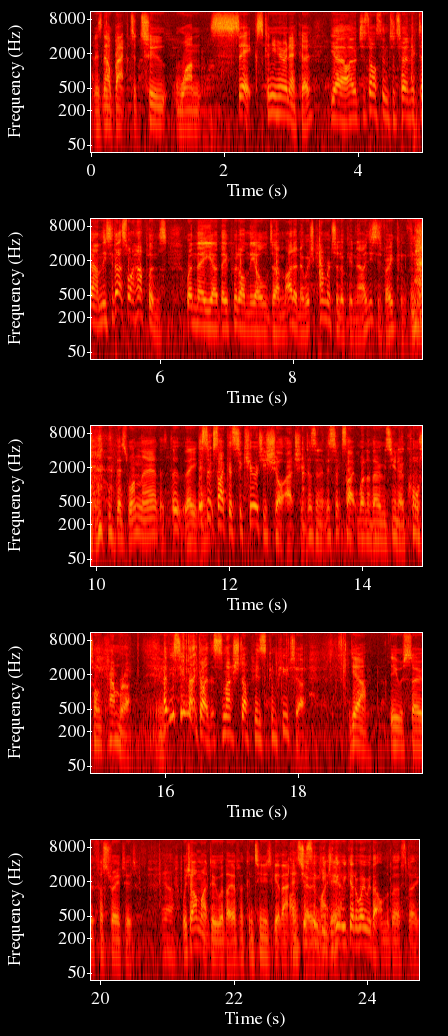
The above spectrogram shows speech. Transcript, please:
and is now back to 216. Can you hear an echo? Yeah, I would just ask them to turn it down. You see, that's what happens when they uh, they put on the old, um, I don't know which camera to look in now. This is very confusing. There's one there. There's, there you this go. looks like a security shot, actually, doesn't it? This looks like one of those, you know, caught on camera. Have you seen that guy that smashed up his computer? Yeah, he was so frustrated. Yeah. Which I might do with if I continue to get that I was just in thinking, do you think we get away with that on the birthday?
